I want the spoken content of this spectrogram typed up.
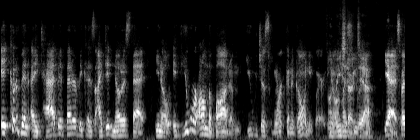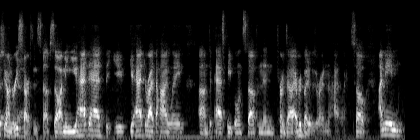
it could have been a tad bit better because I did notice that you know if you were on the bottom, you just weren't going to go anywhere. You on know, restarts, you, yeah. yeah, especially on restarts and stuff. So I mean, you had to have you you had to ride the high lane um, to pass people and stuff, and then turns out everybody was riding the high lane. So I mean,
